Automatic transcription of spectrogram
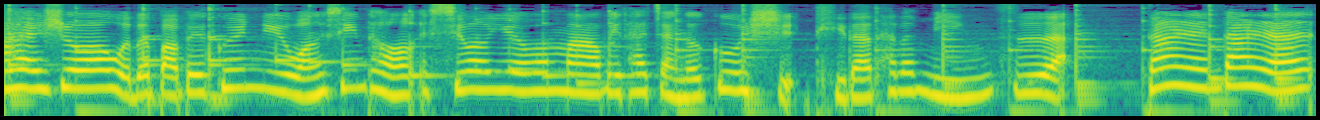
他还说：“我的宝贝闺女王欣彤，希望月妈妈为她讲个故事，提到她的名字。当然，当然，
